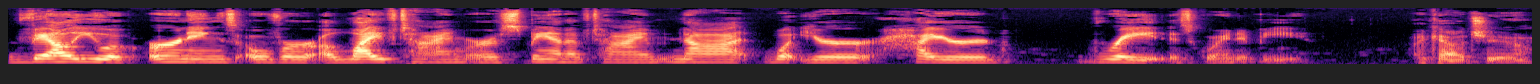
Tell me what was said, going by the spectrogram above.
value of earnings over a lifetime or a span of time, not what your hired rate is going to be. I got you.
